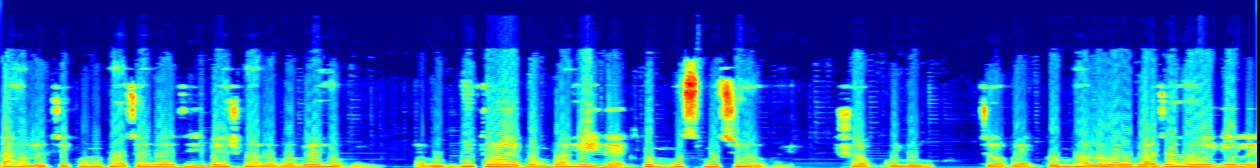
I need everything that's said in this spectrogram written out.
তাহলে যে কোনো ভাজাভাজি বেশ ভালোভাবেই হবে এবং ভিতর এবং বাহির একদম মুচমুচে হবে। সবগুলো চপ একদম ভালোভাবে ভাজা হয়ে গেলে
